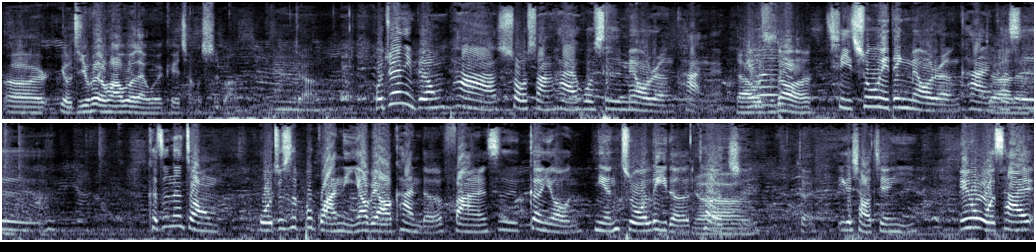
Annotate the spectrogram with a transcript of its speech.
呃，有机会的话，未来我也可以尝试吧。嗯，对啊。我觉得你不用怕受伤害或是没有人看呢。对啊，我知道啊。起初一定没有人看，可是可是那种我就是不管你要不要看的，反而是更有粘着力的特质。对，一个小建议，因为我猜，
